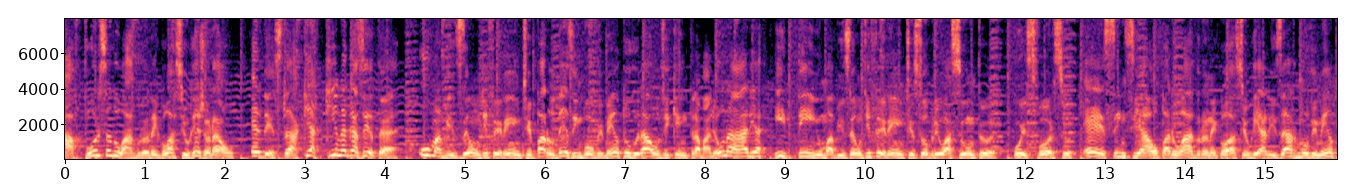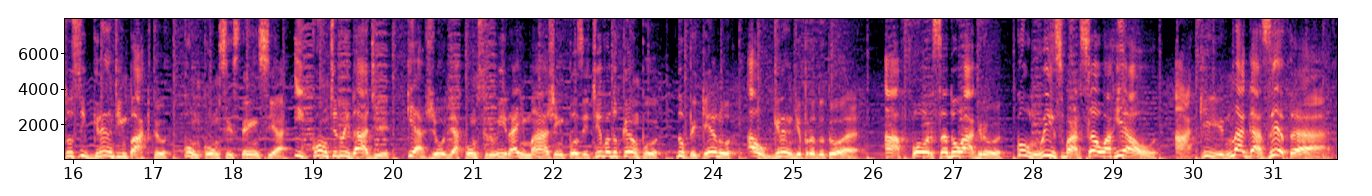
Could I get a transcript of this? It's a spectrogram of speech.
A força do agronegócio regional é destaque aqui na Gazeta. Uma visão diferente para o desenvolvimento rural de quem trabalhou na área e tem uma visão diferente sobre o assunto. O esforço é essencial para o agronegócio realizar movimentos de grande impacto, com consistência e continuidade, que ajude a construir a imagem positiva do campo, do pequeno ao grande produtor. A Força do Agro, com Luiz Marçal Arrial, aqui na Gazeta.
